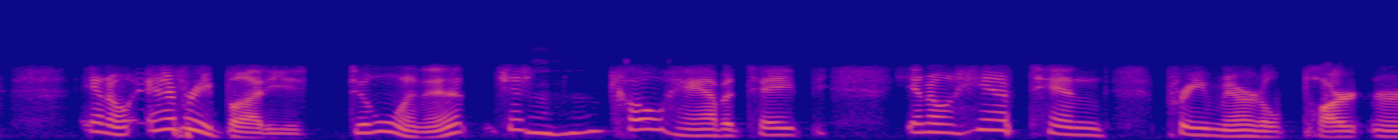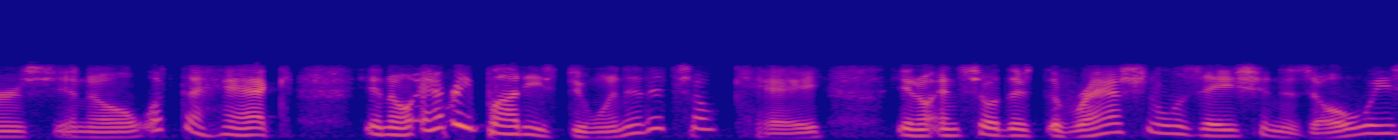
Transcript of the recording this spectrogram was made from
you know everybody's doing it. Just mm-hmm. cohabitate. You know, have 10 premarital partners. You know, what the heck? You know, everybody's doing it. It's okay. You know, and so there's the rationalization is always,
